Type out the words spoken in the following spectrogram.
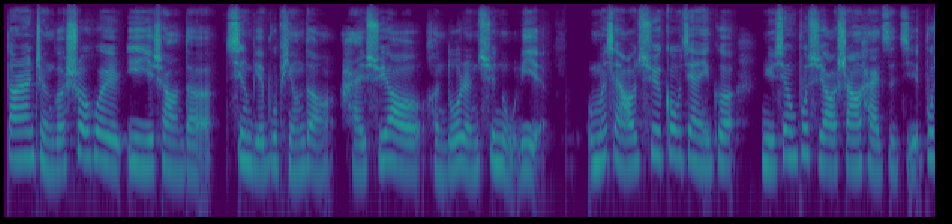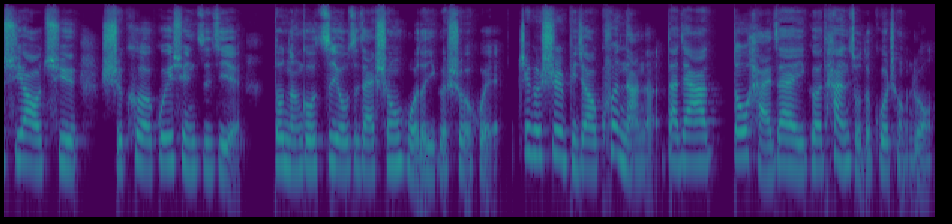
当然，整个社会意义上的性别不平等还需要很多人去努力。我们想要去构建一个女性不需要伤害自己，不需要去时刻规训自己，都能够自由自在生活的一个社会，这个是比较困难的。大家都还在一个探索的过程中，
